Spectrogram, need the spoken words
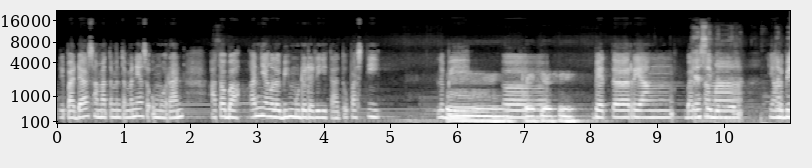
daripada sama teman-teman yang seumuran atau bahkan yang lebih muda dari kita tuh pasti lebih Hmm, eh, I see, I see. better yang bareng sih, sama bener. Yang Tapi- lebih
